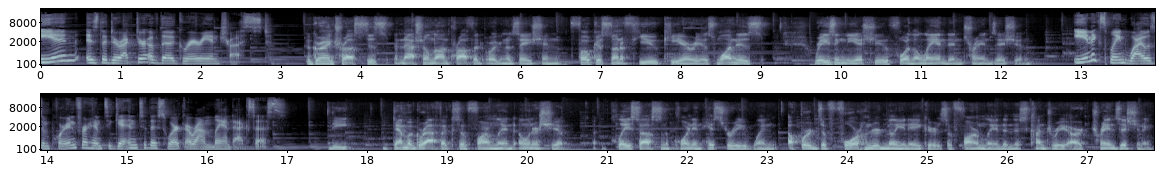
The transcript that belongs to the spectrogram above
Ian is the director of the Agrarian Trust. Agrarian Trust is a national nonprofit organization focused on a few key areas. One is raising the issue for the land in transition. Ian explained why it was important for him to get into this work around land access. The demographics of farmland ownership place us in a point in history when upwards of 400 million acres of farmland in this country are transitioning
